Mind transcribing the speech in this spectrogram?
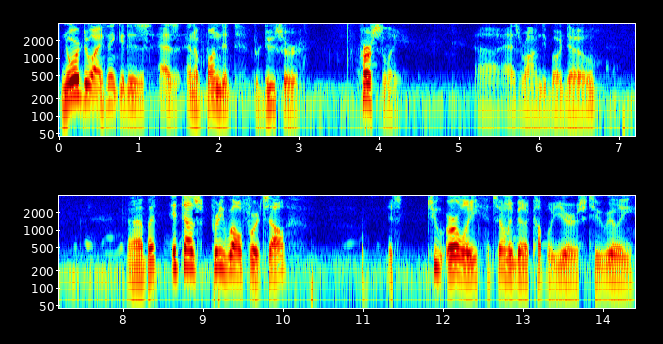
Nor do I think it is as an abundant producer, personally, uh, as Ronde de Bordeaux. Uh, but it does pretty well for itself. It's too early. It's only been a couple years to really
